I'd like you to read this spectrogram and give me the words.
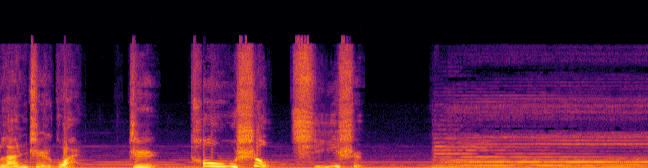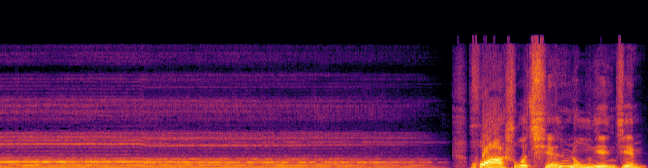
蓝志怪之偷兽奇事。话说乾隆年间，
